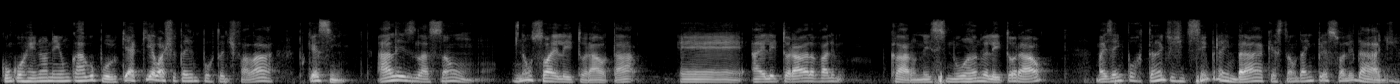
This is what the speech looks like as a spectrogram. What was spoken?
concorrendo a nenhum cargo público. E aqui eu acho até importante falar, porque assim, a legislação, não só eleitoral, tá? É, a eleitoral ela vale, claro, nesse no ano eleitoral, mas é importante a gente sempre lembrar a questão da impessoalidade,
